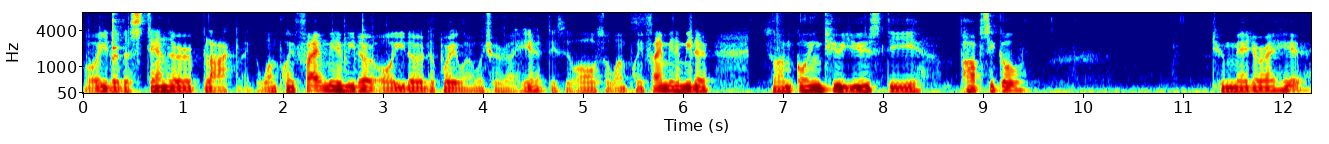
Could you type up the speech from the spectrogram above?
or either the standard black like 1.5 millimeter or either the gray one which is right here. This is also 1.5 millimeter. So I'm going to use the popsicle to measure right here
